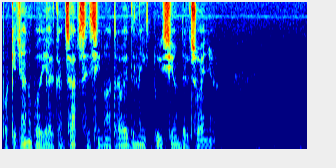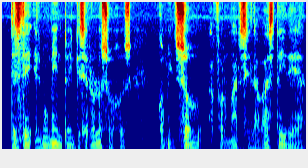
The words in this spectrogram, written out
porque ya no podía alcanzarse sino a través de la intuición del sueño. Desde el momento en que cerró los ojos, comenzó a formarse la vasta idea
